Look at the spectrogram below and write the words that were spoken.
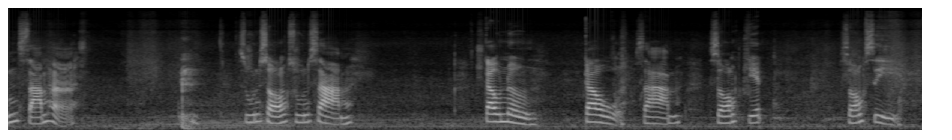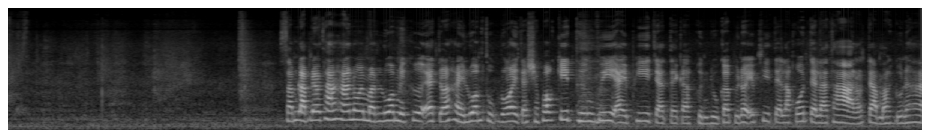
นย์สามหาศูนย์สองศูนย์สามเก้าหนึ่งเก้าสาม สองเจ็ดสองสี่สำหรับแนวทางฮานอยมัดรวมนี่คือแอดจอยให้ร่วมถูกร้อยจะเฉพาะกิจถึง VIP จะแต่ก็ขึ้นอยู่กับพี่น้อง FC แต่ละคนแต่ละท่าเนาะจะมักอยู่ในฮา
